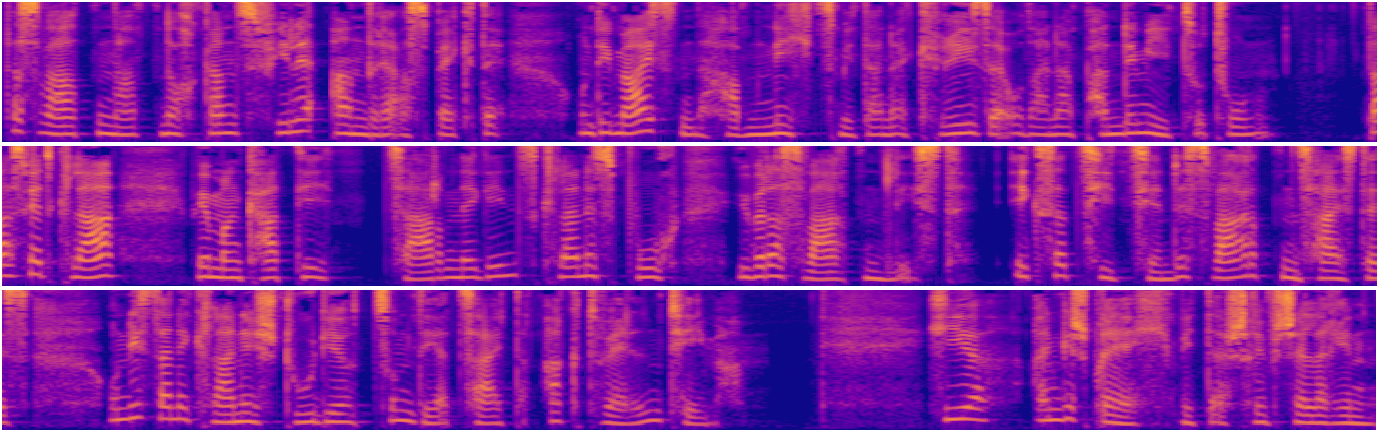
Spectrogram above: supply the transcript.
das Warten hat noch ganz viele andere Aspekte und die meisten haben nichts mit einer Krise oder einer Pandemie zu tun. Das wird klar, wenn man Kathi Zarnegins kleines Buch über das Warten liest. Exerzitien des Wartens heißt es und ist eine kleine Studie zum derzeit aktuellen Thema. Hier ein Gespräch mit der Schriftstellerin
